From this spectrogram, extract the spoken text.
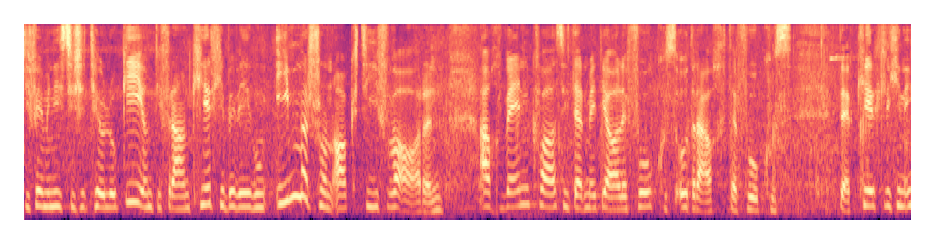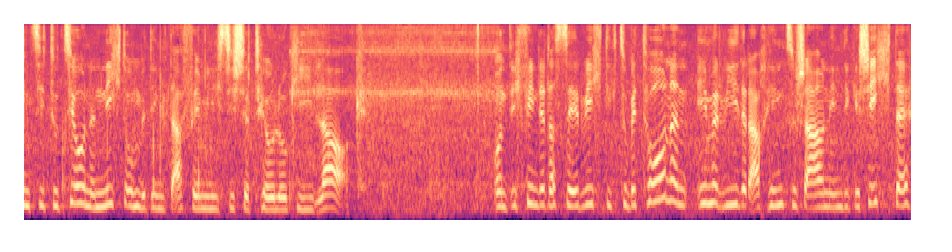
die feministische Theologie und die Frauenkirchebewegung immer schon aktiv waren, auch wenn quasi der mediale Fokus oder auch der Fokus der kirchlichen Institutionen nicht unbedingt auf feministischer Theologie lag. Und ich finde das sehr wichtig zu betonen, immer wieder auch hinzuschauen in die Geschichte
